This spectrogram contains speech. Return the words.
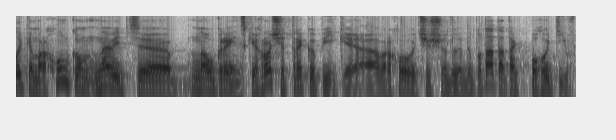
великим рахунком, навіть е, на українські гроші 3 копійки, враховуючи, що для депутата так поготів.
